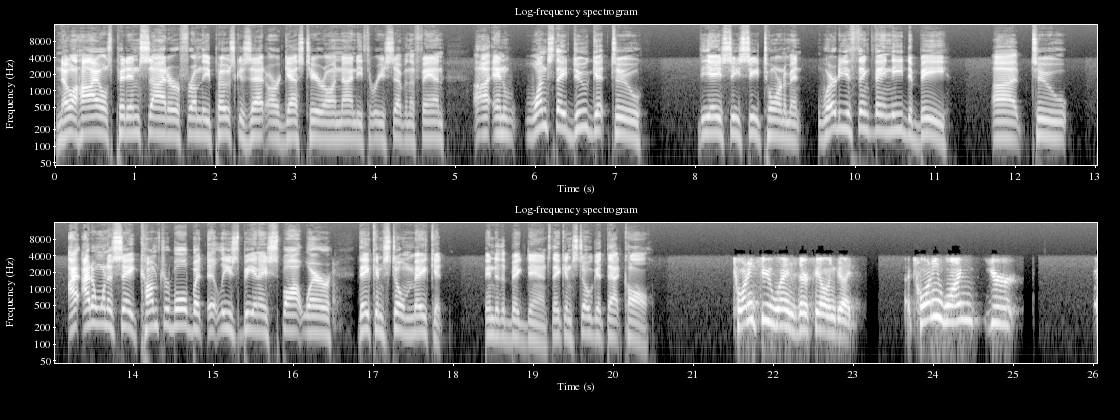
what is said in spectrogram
Noah Hiles, Pitt Insider from the Post Gazette, our guest here on 93.7 The Fan. Uh, and once they do get to the ACC tournament, where do you think they need to be uh, to, I, I don't want to say comfortable, but at least be in a spot where they can still make it into the big dance. They can still get that call. 22 wins, they're feeling good. Uh, 21, you're. Eh,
